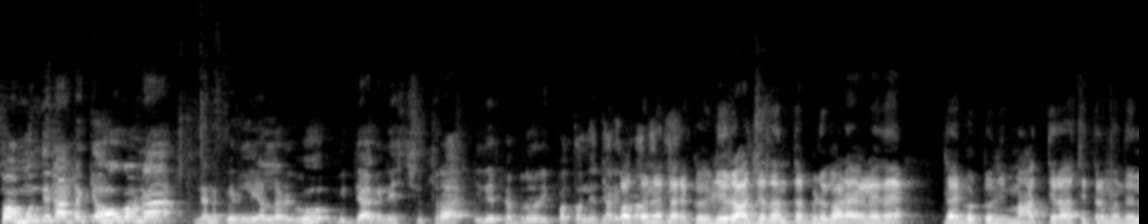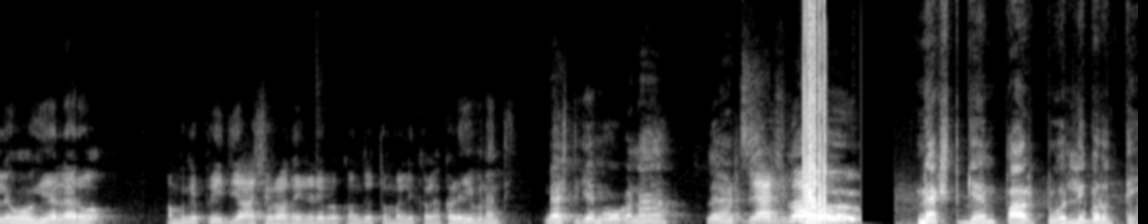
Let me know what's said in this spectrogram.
ಸೊ ಮುಂದಿನ ಆಟಕ್ಕೆ ಹೋಗೋಣ. ನೆನಪಿರಲಿ ಎಲ್ಲರಿಗೂ ವಿದ್ಯಾ ಗಣೇಶ್ ಚಿತ್ರ ಇದೇ ಫೆಬ್ರವರಿ ಇಪ್ಪತ್ತೊಂದನೇ ಇಪ್ಪತ್ತೊಂದನೇ ತಾರೀಕು ತಾರೀಕು ಇಡೀ ರಾಜ್ಯದಂತ ಬಿಡುಗಡೆ ಆಗಲಿದೆ ದಯವಿಟ್ಟು ನಿಮ್ಮ ಹತ್ತಿರ ಚಿತ್ರಮಂದಿರದಲ್ಲಿ ಹೋಗಿ ಎಲ್ಲರೂ ನಮಗೆ ಪ್ರೀತಿ ಆಶೀರ್ವಾದ ನೀಡಬೇಕೆಂದು ತಮ್ಮಲ್ಲಿ ಕಳಕಳಿ ವಿನಂತಿ. ನೆಕ್ಸ್ಟ್ ಗೇಮ್ ಹೋಗೋಣ. Let's let's go next game part two ಅಲ್ಲಿ ಬರುತ್ತೆ.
